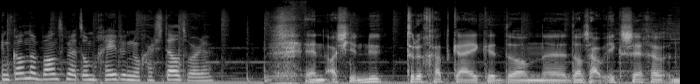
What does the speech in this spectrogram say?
En kan de band met de omgeving nog hersteld worden? En als je nu terug gaat kijken, dan, uh, dan zou ik zeggen,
